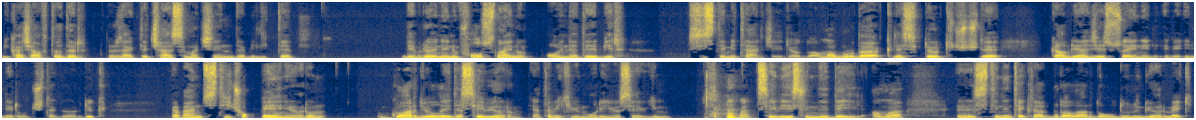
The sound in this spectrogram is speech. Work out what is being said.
birkaç haftadır özellikle Chelsea maçında birlikte De Bruyne'nin false nine oynadığı bir sistemi tercih ediyordu. Ama burada klasik 4-3-3 ile Gabriel Jesus'u en ileri, ileri uçta gördük. Ya ben City'yi çok beğeniyorum. Guardiola'yı da seviyorum. Ya tabii ki bir Mourinho sevgim seviyesinde değil ama e, City'nin tekrar buralarda olduğunu görmek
